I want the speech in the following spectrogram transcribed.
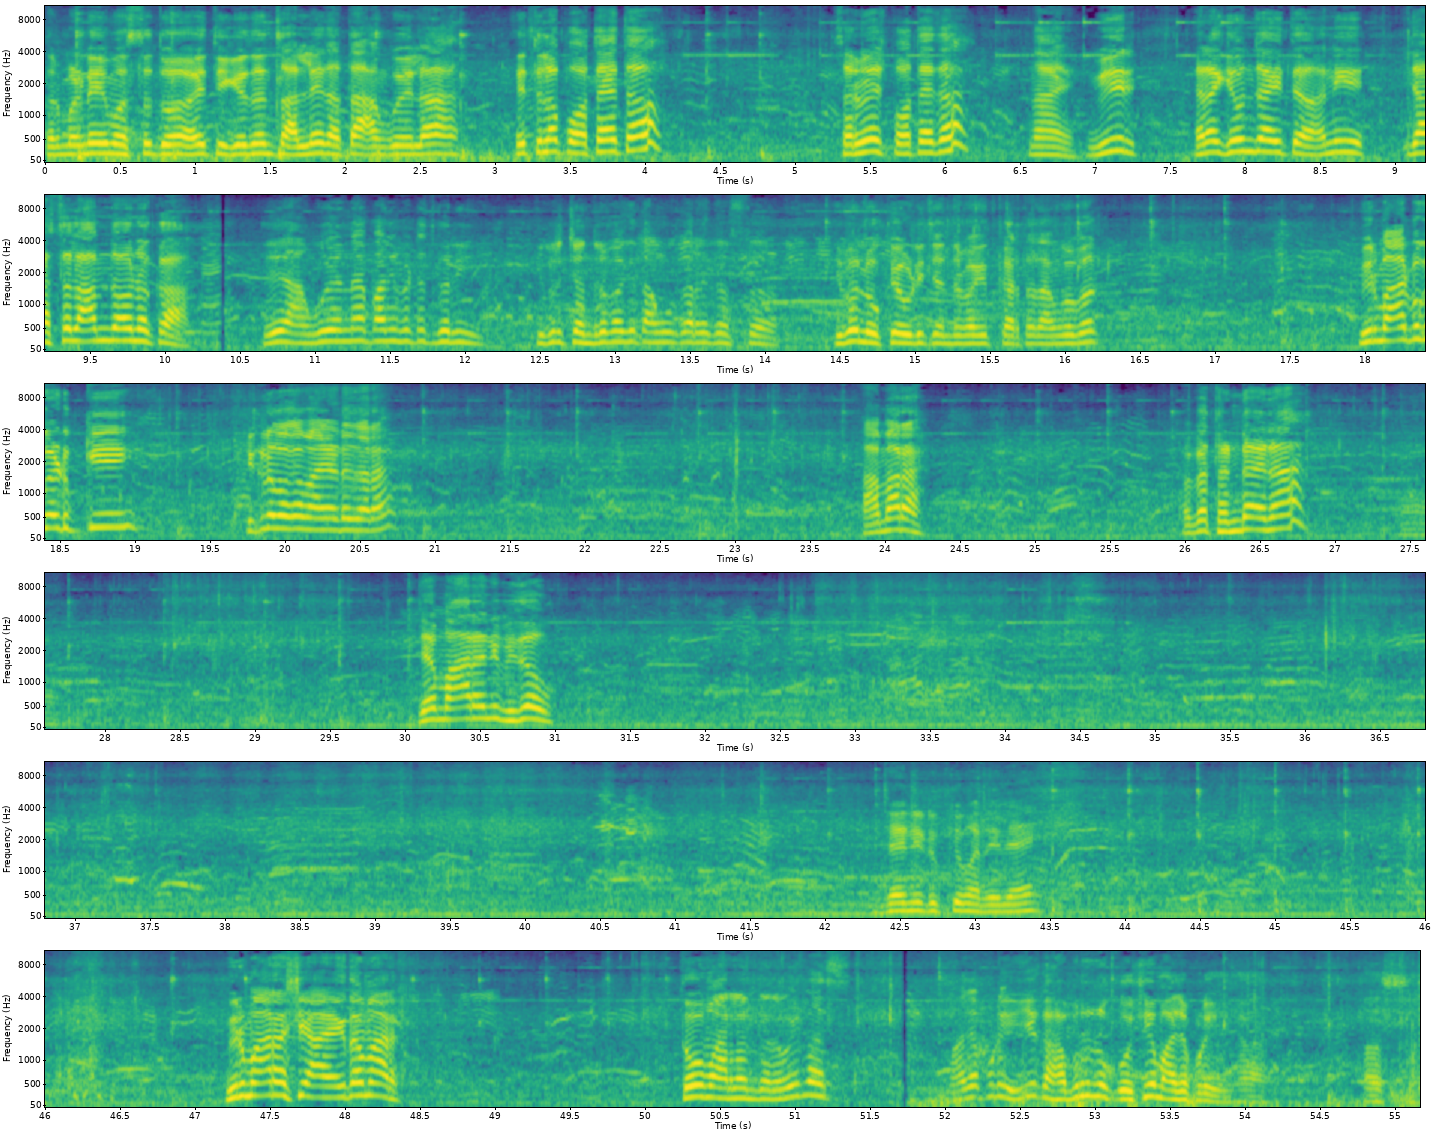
तर मंडळी मस्त दो हे तिघेजण चाललेत आता आंघोळीला. हे तुला पोहता येतं? सर्वेश पोहता येतं? नाही. वीर ह्याला घेऊन जा इथं आणि जास्त लांब जाऊ नका. हे आंघोळीला नाही पाणी भेटत घरी. इकडे चंद्रबागेत आंघोळ करायचं असतं. ही बघ लोक एवढी चंद्रबागेत करतात आंघोळ बघ. वीर मार बघा डुबकी. इकडे बघा माझ्याकडे जरा. हा मारा. बाबा थंड आहे ना? जे मार आणि भिजव. जयनी डुबकी मारलेली आहे. वीर मार अशी आहे एकदा मार. तो मारला त्याला त्यानं होईलच. माझ्या पुढे ये घाबरू नकोस ये माझ्या पुढे. हा असं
